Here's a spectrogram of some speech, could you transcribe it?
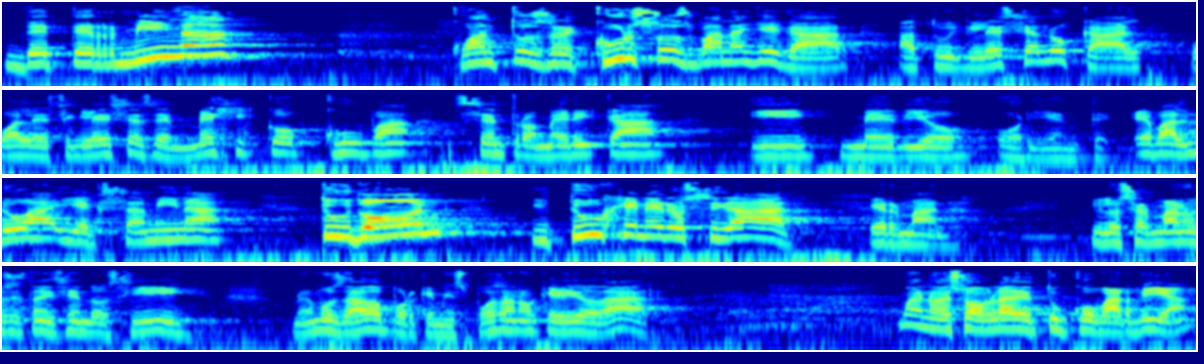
determina cuántos recursos van a llegar a tu iglesia local o a las iglesias de México, Cuba, Centroamérica y Medio Oriente. Evalúa y examina tu don y tu generosidad, hermana. Y los hermanos están diciendo, sí, no hemos dado porque mi esposa no ha querido dar. Bueno, eso habla de tu cobardía,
